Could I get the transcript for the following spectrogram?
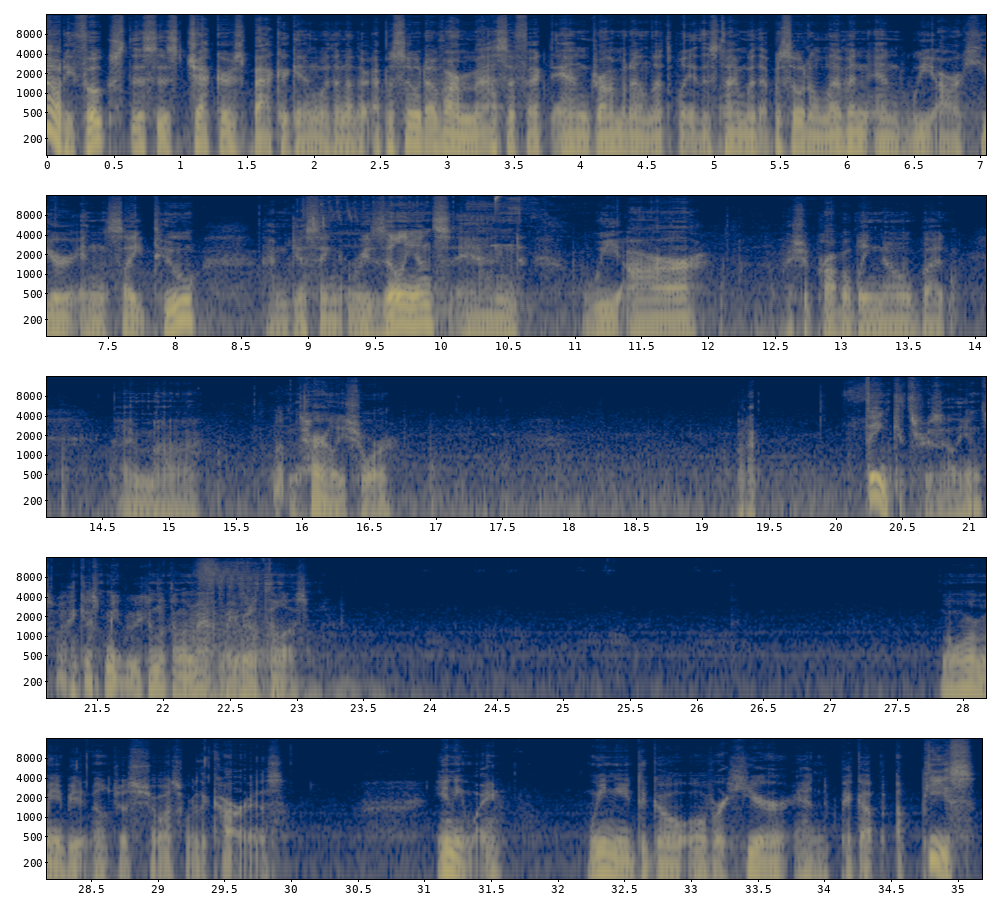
Howdy folks, this is Checkers back again with another episode of our Mass Effect Andromeda Let's Play, this time with episode 11, and we are here in Site 2. I'm guessing Resilience, and we are... I should probably know, but I'm uh, not entirely sure. But I think it's Resilience. Well, I guess maybe we can look on the map, maybe it'll tell us. Or maybe it'll just show us where the car is. Anyway, we need to go over here and pick up a piece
